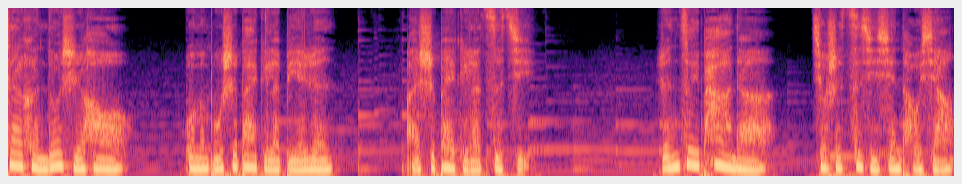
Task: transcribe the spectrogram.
在很多时候，我们不是败给了别人，而是败给了自己。人最怕的就是自己先投降。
